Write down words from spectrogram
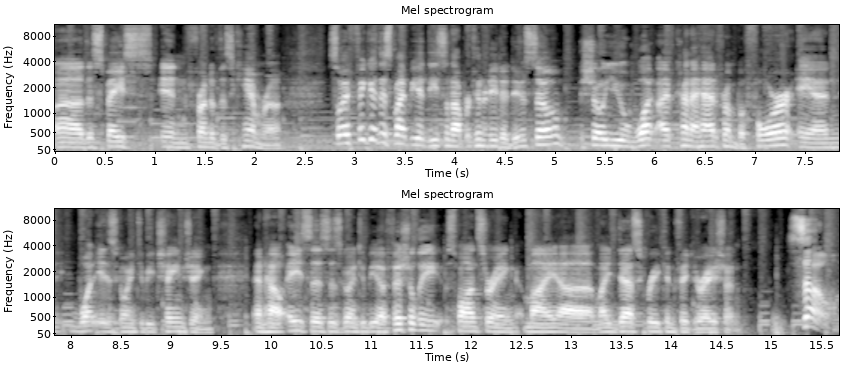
uh, the space in front of this camera. So I figured this might be a decent opportunity to do so, show you what I've kind of had from before and what is going to be changing and how Asus is going to be officially sponsoring my uh, my desk reconfiguration. So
